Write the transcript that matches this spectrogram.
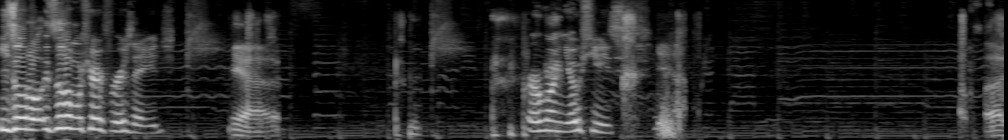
He's a little. He's a little mature for his age. Yeah. Or we're Yoshi's. Yeah. Uh,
